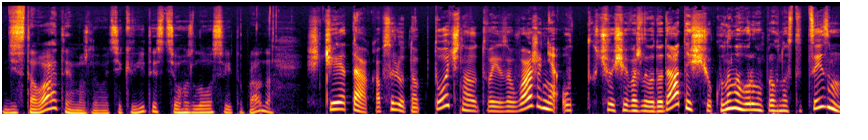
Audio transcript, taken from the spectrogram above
діставати, можливо, ці квіти з цього злого світу, правда? Ще так, абсолютно точно твоє зауваження. От що ще важливо додати, що коли ми говоримо про гностицизм,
